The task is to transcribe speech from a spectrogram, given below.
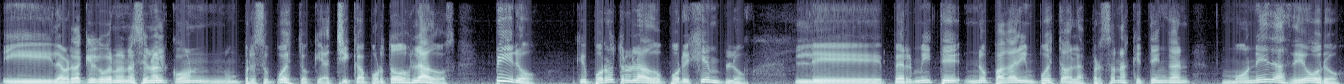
y la verdad que el gobierno nacional con un presupuesto que achica por todos lados, pero que por otro lado, por ejemplo, le permite no pagar impuestos a las personas que tengan monedas de oro,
